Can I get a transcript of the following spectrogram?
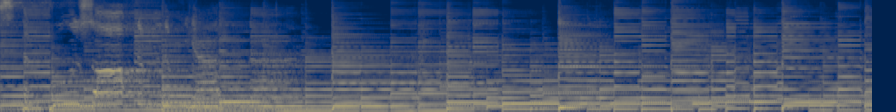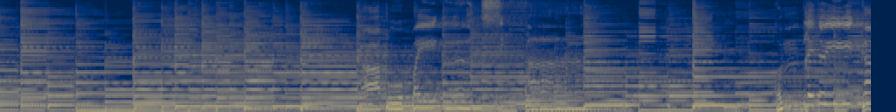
Isang pusok ng nangyari na. Kapupay ang sikha Kumpleto'y kanayon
